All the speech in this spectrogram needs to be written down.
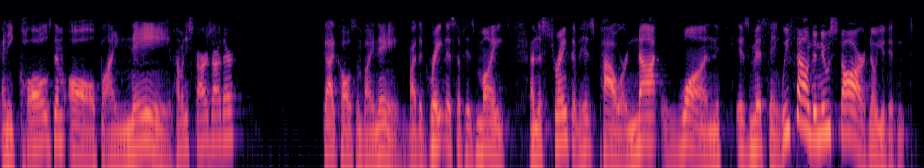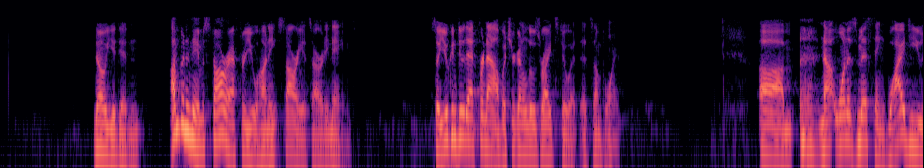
and he calls them all by name. How many stars are there? God calls them by name. By the greatness of his might and the strength of his power, not one is missing. We found a new star. No, you didn't. No, you didn't. I'm going to name a star after you, honey. Sorry, it's already named. So you can do that for now, but you're going to lose rights to it at some point. Um, not one is missing. Why do you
